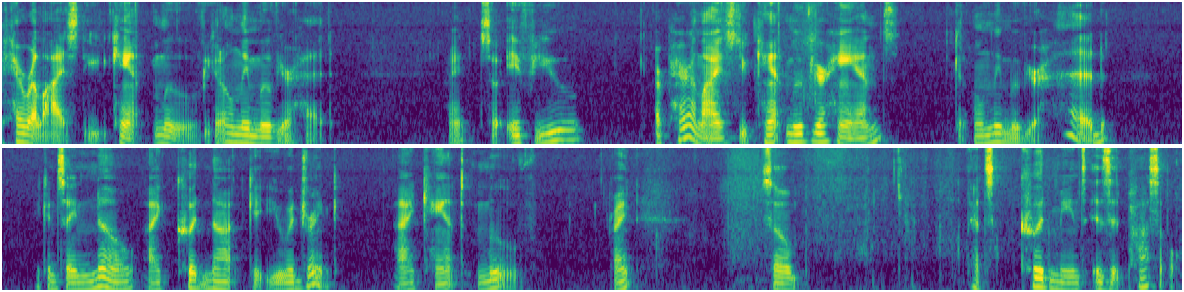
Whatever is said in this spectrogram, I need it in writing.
paralyzed? You can't move. You can only move your head. Right? So if you are paralyzed, you can't move your hands, you can only move your head, you can say, No, I could not get you a drink. I can't move, right? So that's could means is it possible?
